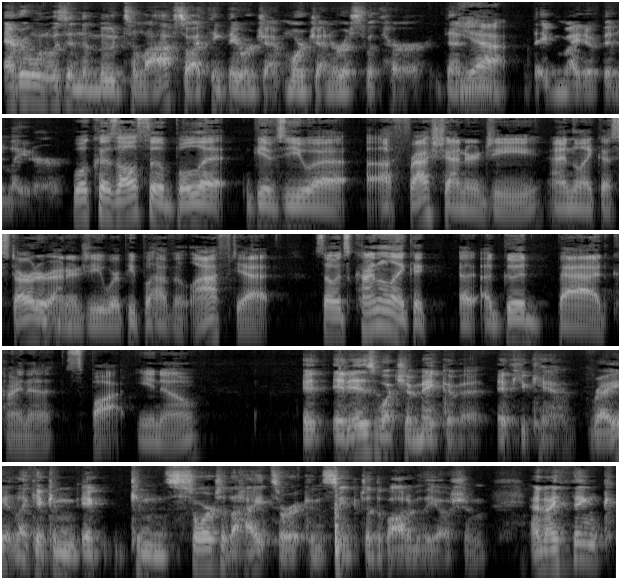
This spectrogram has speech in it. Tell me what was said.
everyone was in the mood to laugh. So I think they were gen- more generous with her than Yeah. they might have been later. Well, because also Bullet gives you a, a fresh energy and like a starter Mhm. energy where people haven't laughed yet. So it's kind of like a, a, a good bad kind of spot, you know? It, it is what you make of it if you can, right? Like it can it can soar to the heights or it can sink to the bottom of the ocean. And I think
